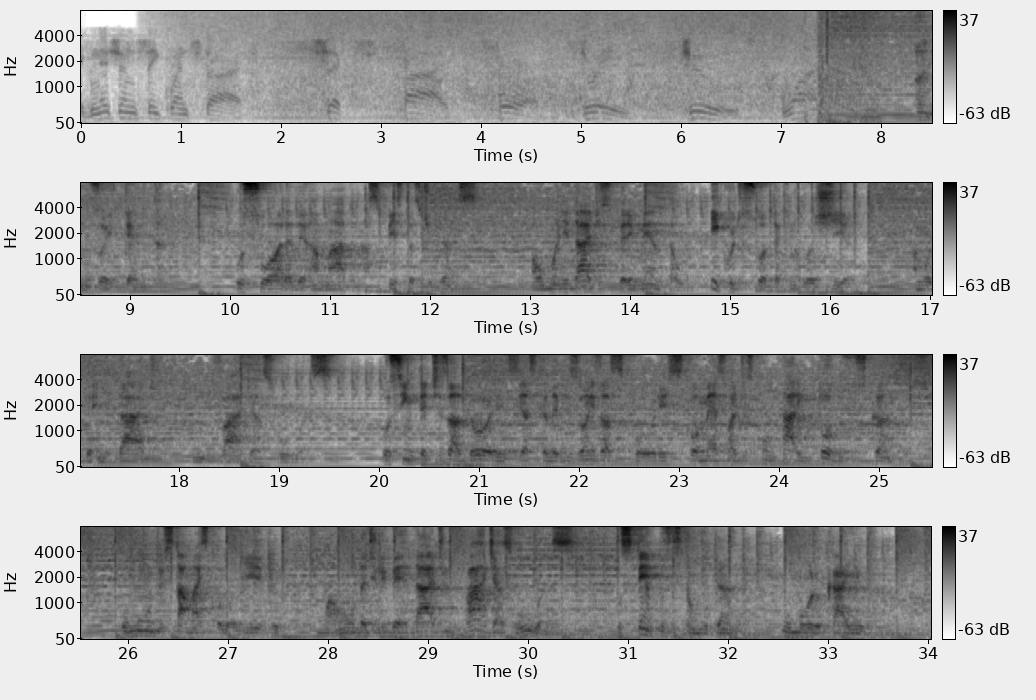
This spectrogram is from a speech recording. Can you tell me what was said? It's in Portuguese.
Ignition sequence start. Six, five, four, three, two, one. Anos 80. O suor é derramado nas pistas de dança. A humanidade experimenta o pico de sua tecnologia. A modernidade invade as ruas. Os sintetizadores e as televisões às cores começam a despontar em todos os cantos. O mundo está mais colorido, uma onda de liberdade invade as ruas. Os tempos estão mudando, o muro caiu,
